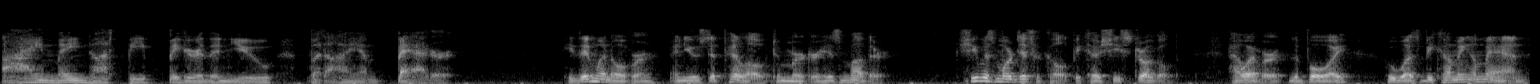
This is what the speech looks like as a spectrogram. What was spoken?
I may not be bigger than you, but I am badder. He then went over and used a pillow to murder his mother. She was more difficult because she struggled. However, the boy, who was becoming a man,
